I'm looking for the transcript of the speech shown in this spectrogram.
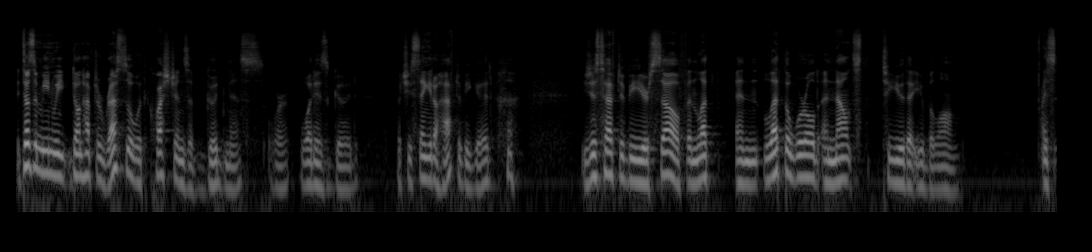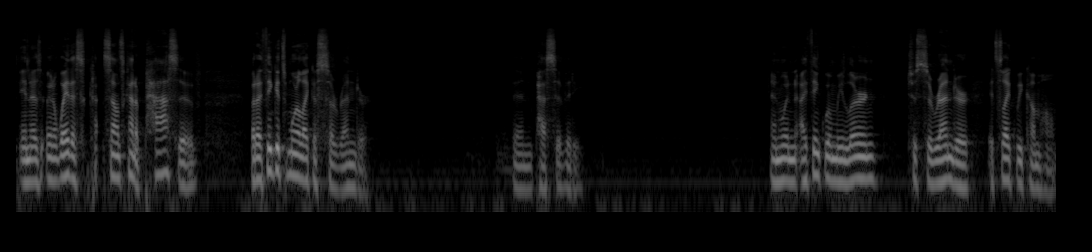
It doesn't mean we don't have to wrestle with questions of goodness or what is good, but she's saying you don't have to be good. you just have to be yourself and let, and let the world announce to you that you belong. It's in, a, in a way that sounds kind of passive, but I think it's more like a surrender than passivity. And when I think when we learn to surrender, it's like we come home.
